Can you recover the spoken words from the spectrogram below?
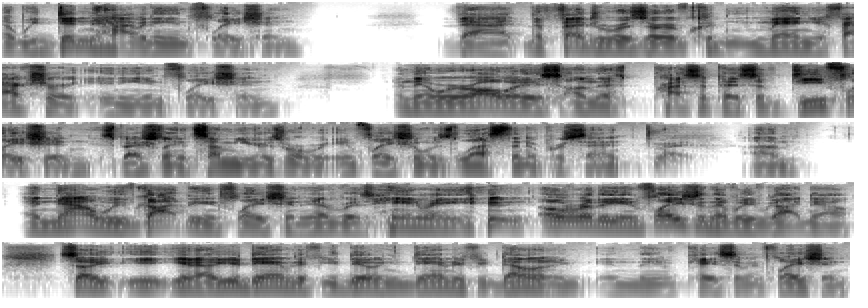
that we didn't have any inflation, that the Federal Reserve couldn't manufacture any inflation, and that we were always on the precipice of deflation, especially in some years where inflation was less than a percent. right Um, and now we've got the inflation, and everybody's hand wringing over the inflation that we've got now. So you, you know, you're damned if you do, and you're damned if you don't. In, in the case of inflation,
